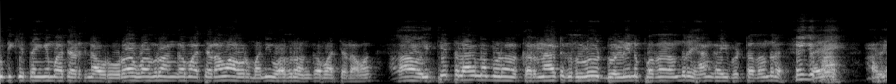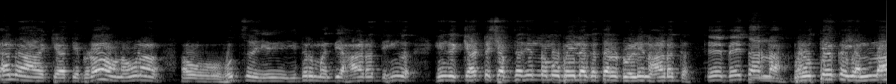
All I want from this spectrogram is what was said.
ಇದಕ್ಕಿದ್ದಂಗೆ ಮಾತಾಡ್ತೀನಿ ಅವ್ರ ಊರಾಗ ಹೋದ್ರು ಹಂಗ ಮಾತಾಡವ ಅವ್ರ ಮನೆಗೆ ಹೋದ್ರು ಹಂಗ ಮಾತಾಡವ. ಇತ್ತಿತ್ತಲಾಗ ನಮ್ಮ ಕರ್ನಾಟಕದೊಳಗೆ ಡೊಳ್ಳಿನ ಪದ ಅಂದ್ರೆ ಹೆಂಗ ಆಗಿಬಿಟ್ಟದಂದ್ರ ಅವೇನ ಕೇಳ್ತಿ ಬಿಡೋ ಅವನವನ ಅವು ಹುಚ್ಚ ಇದ್ರ ಮಂದಿ ಹಾಡತ್ ಹಿಂಗ ಹಿಂಗ ಕೆಟ್ಟ ಶಬ್ದದಿಂದ ನಮಗ್ ಬೈಲಕತ್ತಾರ ಡೊಳ್ಳಿನ ಹಾಡಕ್ಕ ಏ ಬೇಯ್ತಾರಲ್ಲ ಬಹುತೇಕ ಎಲ್ಲಾ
